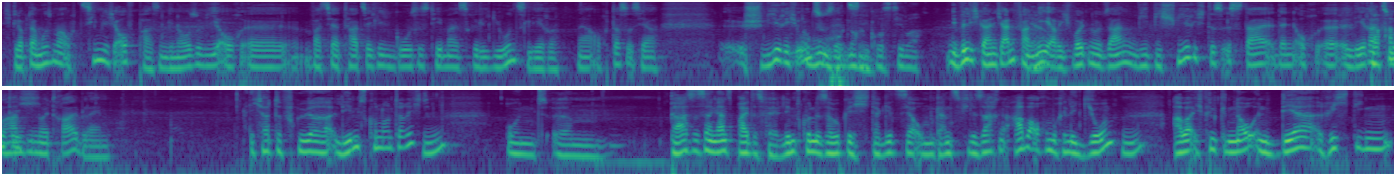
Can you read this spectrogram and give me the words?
Ich glaube, da muss man auch ziemlich aufpassen, genauso wie auch, äh, was ja tatsächlich ein großes Thema ist, Religionslehre. Ja, auch das ist ja schwierig noch umzusetzen. ein großes Thema. Will ich gar nicht anfangen, Ja. nee, aber ich wollte nur sagen, wie, wie schwierig das ist, da denn auch äh, Lehrer Da zu haben, ich- die neutral bleiben. Ich hatte früher Lebenskundeunterricht Mhm. und ähm, da ist es ein ganz breites Feld. Lebenskunde ist ja wirklich, da geht es ja um ganz viele Sachen, aber auch um Religion. Mhm. Aber ich finde genau in der richtigen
